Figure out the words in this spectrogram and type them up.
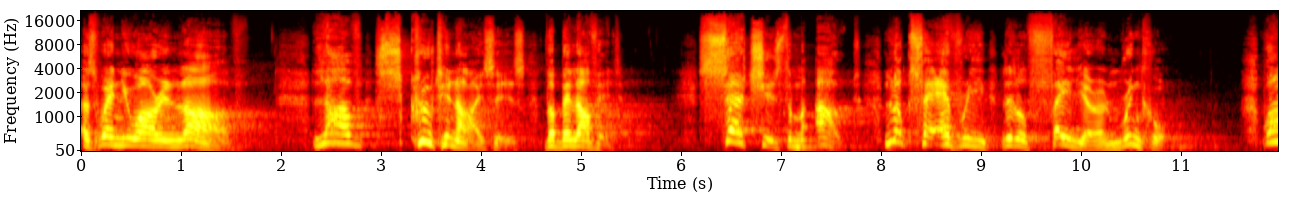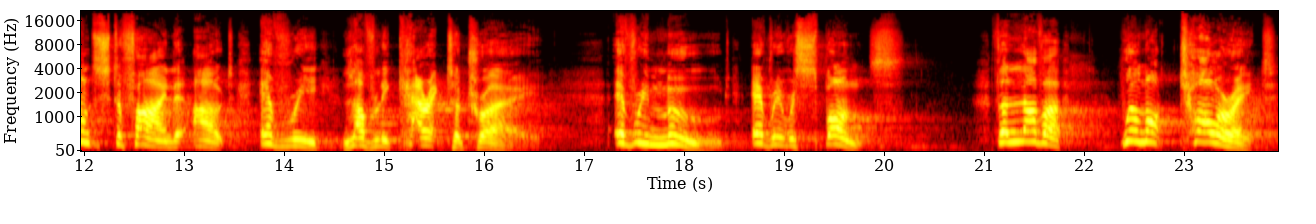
as when you are in love. Love scrutinizes the beloved, searches them out, looks for every little failure and wrinkle wants to find out every lovely character trait, every mood, every response. The lover will not tolerate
